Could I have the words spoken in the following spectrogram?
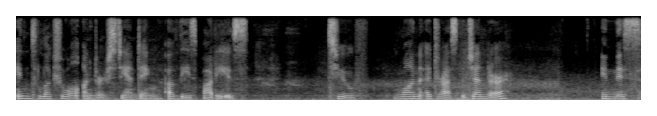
intellectual understanding of these bodies to one address the gender in this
